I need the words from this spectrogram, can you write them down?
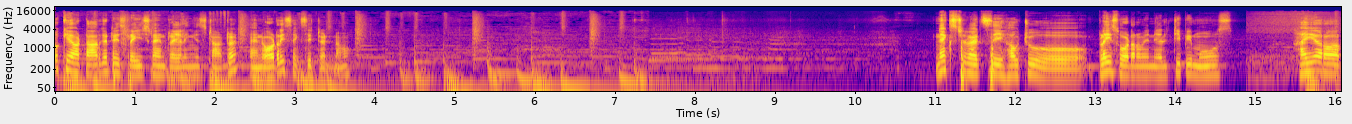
okay our target is reached and trailing is started and order is exited now. Next let's see how to place order when LTP moves higher or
